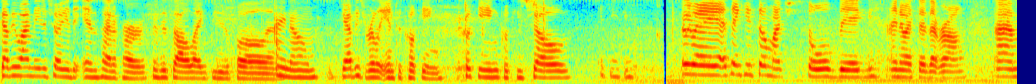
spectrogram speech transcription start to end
Gabby wanted me to show you the inside of hers because it's all like beautiful and I know. Gabby's really into cooking, cooking, cooking shows. It's easy. Anyway, thank you so much, Soul Big. I know I said that wrong. Um,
